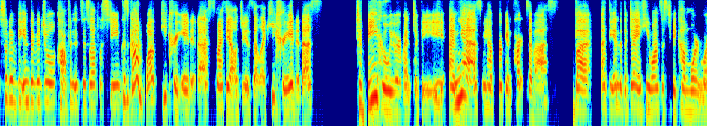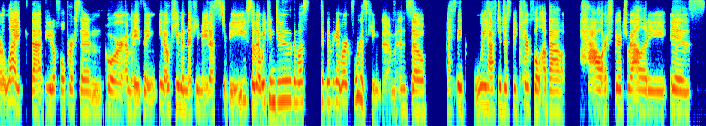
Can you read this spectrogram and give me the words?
sort of the individual confidence and self-esteem because god what he created us my theology is that like he created us to be who we were meant to be. And yes we have broken parts of us but at the end of the day he wants us to become more and more like that beautiful person or amazing you know human that he made us to be so that we can do the most significant work for his kingdom. And so i think we have to just be careful about how our spirituality is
